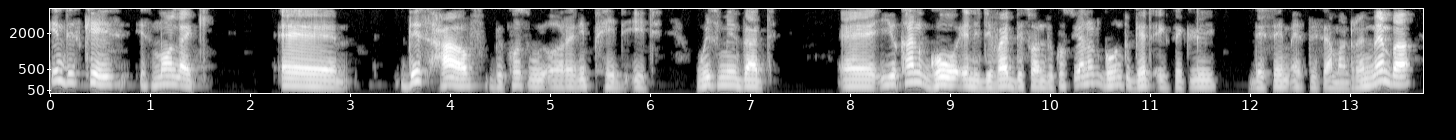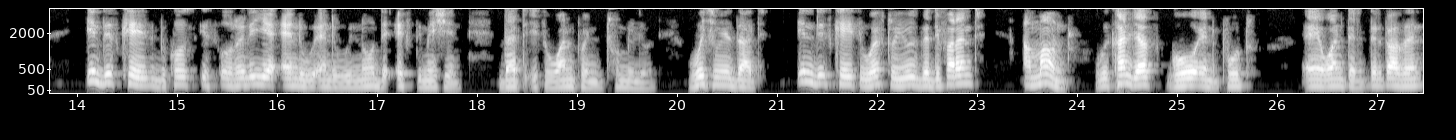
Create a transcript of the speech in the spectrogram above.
in this case it's more like uh, this half because we already paid it which means that uh, you can't go and divide this one because you are not going to get exactly the same as this amount. Remember in this case because it's already year end and we know the estimation that is 1.2 million which means that in this case we have to use the different amount. We can't just go and put a uh, 133,000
